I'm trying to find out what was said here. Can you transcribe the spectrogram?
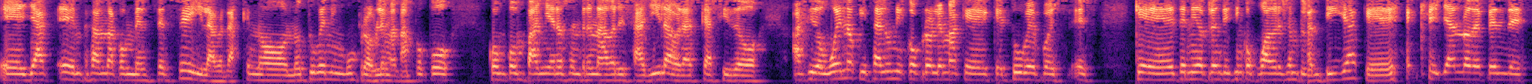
eh, ya empezando a convencerse y la verdad es que no, no tuve ningún problema, tampoco con compañeros entrenadores allí, la verdad es que ha sido, ha sido bueno. Quizá el único problema que, tuve pues es que he tenido 35 jugadores en plantilla, que, que ya no depende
